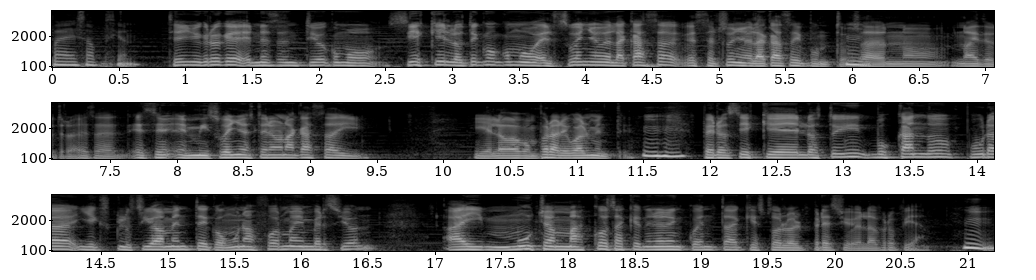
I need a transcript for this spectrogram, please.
para esa opción. Sí, yo creo que en ese sentido, como si es que lo tengo como el sueño de la casa, es el sueño de la casa y punto. O sea, no, no hay de otra. O sea, ese, en mi sueño es tener una casa y, y él lo va a comprar igualmente. Pero si es que lo estoy buscando pura y exclusivamente como una forma de inversión, hay muchas más cosas que tener en cuenta que solo el precio de la propiedad. Hmm.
